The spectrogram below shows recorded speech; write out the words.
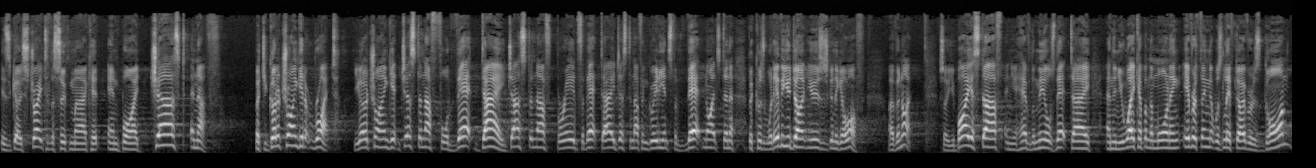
is go straight to the supermarket and buy just enough. But you've got to try and get it right. You've got to try and get just enough for that day, just enough bread for that day, just enough ingredients for that night's dinner, because whatever you don't use is going to go off overnight. So you buy your stuff and you have the meals that day, and then you wake up in the morning, everything that was left over is gone,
